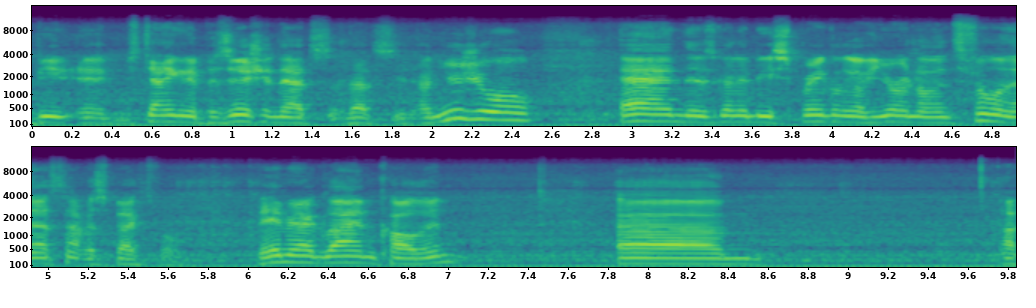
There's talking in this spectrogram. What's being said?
be uh, standing in a position that's that's unusual, and there's going to be sprinkling of urine on his tefillin. That's not respectful. Colin. Um, a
